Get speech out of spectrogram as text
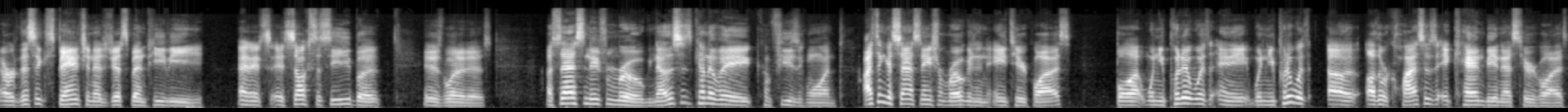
or this expansion has just been PvE, and it's it sucks to see, but it is what it is. Assassination Rogue. Now this is kind of a confusing one. I think Assassination Rogue is an A tier class, but when you put it with a when you put it with uh, other classes, it can be an S tier class.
